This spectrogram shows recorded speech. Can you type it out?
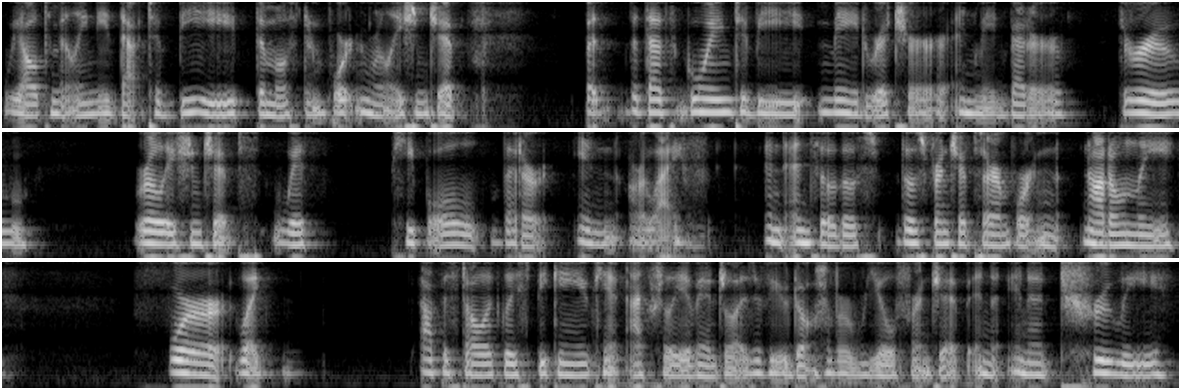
we ultimately need that to be the most important relationship. But but that's going to be made richer and made better through relationships with people that are in our life. And and so those those friendships are important not only for like apostolically speaking, you can't actually evangelize if you don't have a real friendship in in a truly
